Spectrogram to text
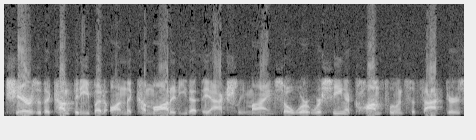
shares of the company, but on the commodity that they actually mine. So we're we're seeing a confluence of factors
